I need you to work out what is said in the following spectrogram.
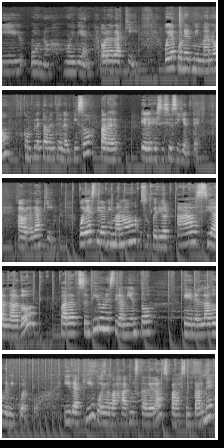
y 1. Muy bien. Ahora de aquí. Voy a poner mi mano completamente en el piso para el ejercicio siguiente. Ahora, de aquí, voy a estirar mi mano superior hacia el lado para sentir un estiramiento en el lado de mi cuerpo. Y de aquí voy a bajar mis caderas para sentarme,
